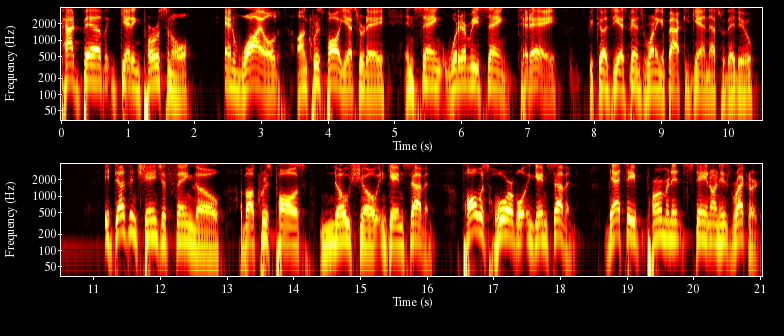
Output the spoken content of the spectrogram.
Pat Bev getting personal and wild on Chris Paul yesterday and saying whatever he's saying today because ESPN's running it back again. That's what they do. It doesn't change a thing, though, about Chris Paul's no show in game seven. Paul was horrible in game seven. That's a permanent stain on his record.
